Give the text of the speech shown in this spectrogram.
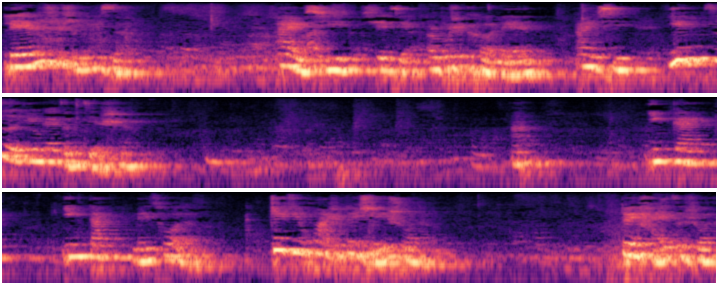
怜是什么意思？爱惜，谢谢，而不是可怜。爱惜，英字又该怎么解释？啊？应该。应当，没错的。这句话是对谁说的？对孩子说的。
